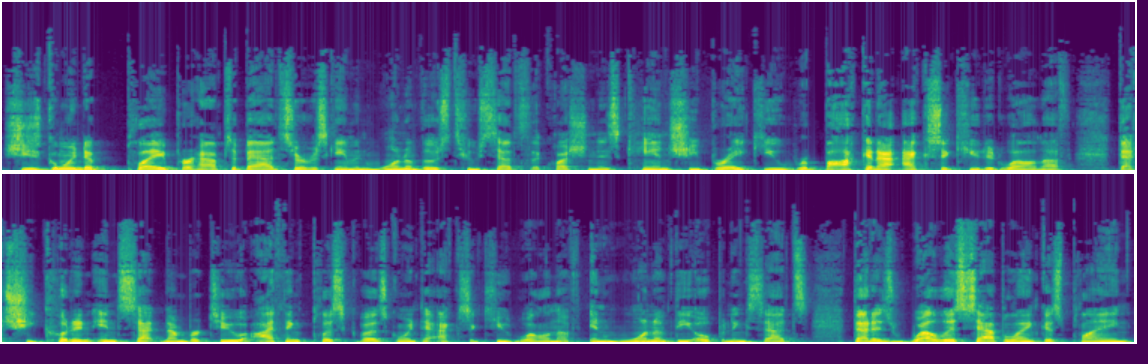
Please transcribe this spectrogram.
she's going to play perhaps a bad service game in one of those two sets. The question is, can she break you? Rybakina executed well enough that she couldn't in number two, I think Pliskova is going to execute well enough in one of the opening sets that, as well as Sabalenka's playing,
